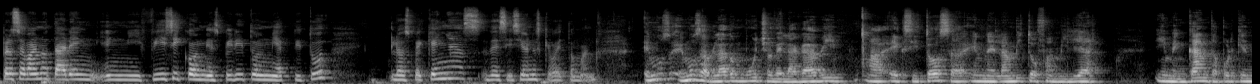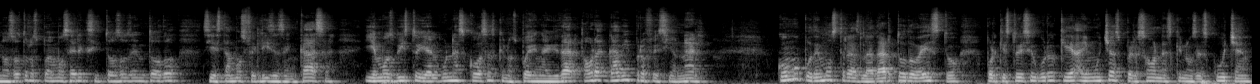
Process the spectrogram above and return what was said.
Pero se va a notar en, en mi físico, en mi espíritu, en mi actitud, las pequeñas decisiones que voy tomando. Hemos, hemos hablado mucho de la Gaby ah, exitosa en el ámbito familiar. Y me encanta porque nosotros podemos ser exitosos en todo si estamos felices en casa. Y hemos visto ya algunas cosas que nos pueden ayudar. Ahora, Gaby profesional. ¿Cómo podemos trasladar todo esto? Porque estoy seguro que hay muchas personas que nos escuchan,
